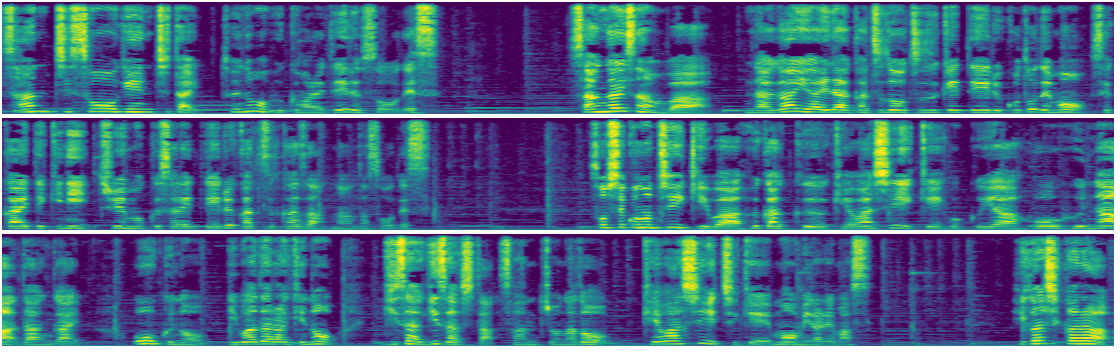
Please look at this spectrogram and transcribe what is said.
山地草原地帯というのも含まれているそうです。三海山は長い間活動を続けていることでも世界的に注目されている活火山なんだそうです。そしてこの地域は深く険しい渓谷や豊富な断崖多くの岩だらけのギザギザした山頂など険しい地形も見られます。東から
